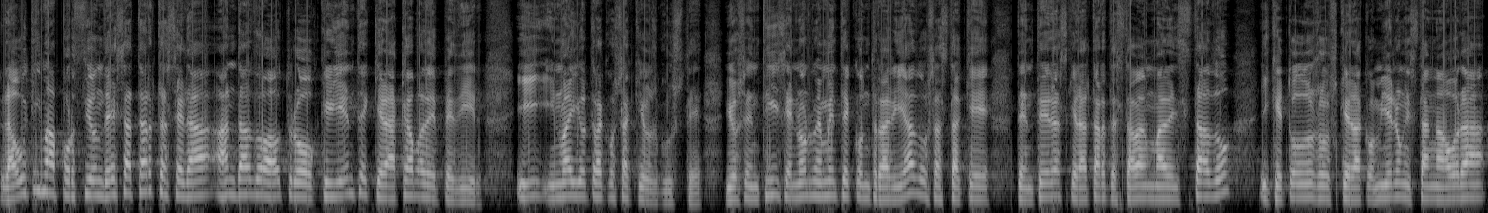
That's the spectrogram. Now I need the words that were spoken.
la última porción de esa tarta será han dado a otro cliente que la acaba de pedir y, y, no hay otra cosa que os guste. Y os sentís enormemente contrariados hasta que te enteras que la tarta estaba en mal estado y que todos los que la comieron están ahora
